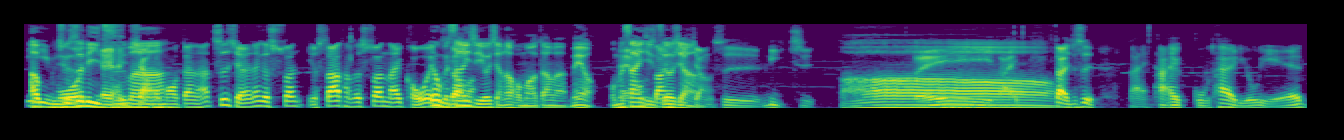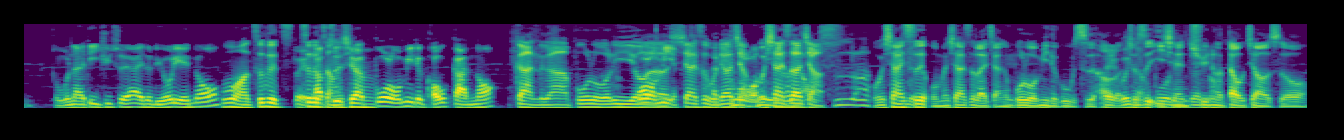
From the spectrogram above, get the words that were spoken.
一模，就是荔枝吗？红毛丹，它吃起来那个酸，有砂糖的酸奶口味。因为我们上一集有讲到红毛丹吗？没有，我们上一集只有讲讲是荔枝哦。对，来，再来就是来，它还有古泰榴莲。文莱地区最爱的榴莲哦，哇，这个这个长相菠萝蜜的口感哦，干的啊，菠萝蜜哦，菠萝蜜。下一次我一定要讲，我下一次要讲，我下一次我们下一次来讲个菠萝蜜的故事好了，就是以前去那个道教的时候。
